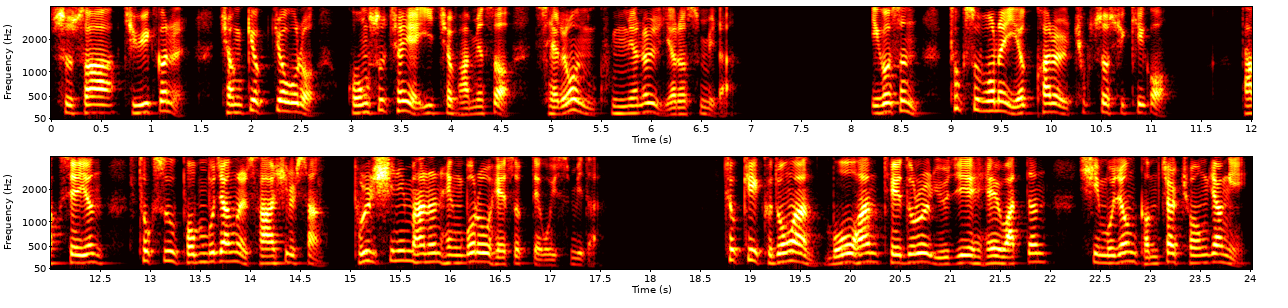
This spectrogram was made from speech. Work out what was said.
수사 지휘권을 전격적으로 공수처에 이첩하면서 새로운 국면을 열었습니다. 이것은 특수본의 역할을 축소시키고 박세연 특수본부장을 사실상 불신임하는 행보로 해석되고 있습니다. 특히 그동안 모호한 태도를 유지해왔던 심우정 검찰총장이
